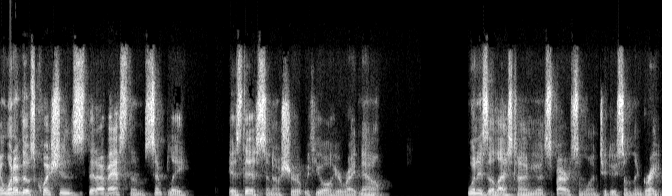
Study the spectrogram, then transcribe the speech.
And one of those questions that I've asked them simply is this, and I'll share it with you all here right now. When is the last time you inspired someone to do something great?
